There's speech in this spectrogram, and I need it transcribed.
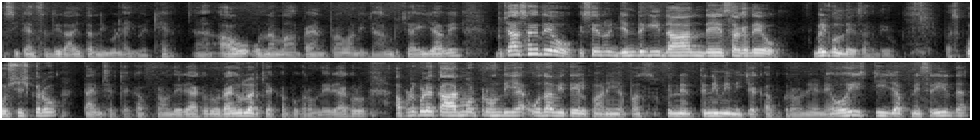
ਅਸੀਂ ਕੈਂਸਰ ਦੀ ਰਾਜਧਾਨੀ ਬਣਾਈ ਬੈਠੇ ਆ ਆਓ ਉਹਨਾਂ ਮਾਂ ਭੈਣ ਭਰਾਵਾਂ ਦੀ ਜਾਨ ਬਚਾਈ ਜਾਵੇ। ਬਚਾ ਸਕਦੇ ਹੋ? ਕਿਸੇ ਨੂੰ ਜ਼ਿੰਦਗੀ ਦਾਨ ਦੇ ਸਕਦੇ ਹੋ? ਬਿਲਕੁਲ ਦੇ ਸਕਦੇ ਹੋ। ਬਸ ਕੋਸ਼ਿਸ਼ ਕਰੋ ਟਾਈਮ ਸਿਰ ਚੈੱਕਅਪ ਕਰਾਉਂਦੇ ਰਿਹਾ ਕਰੋ ਰੈਗੂਲਰ ਚੈੱਕਅਪ ਕਰਾਉਂਦੇ ਰਿਹਾ ਕਰੋ। ਆਪਣੇ ਕੋਲੇ ਕਾਰ ਮੋਟਰ ਹੁੰਦੀ ਹੈ, ਉਹਦਾ ਵੀ ਤੇਲ ਪਾਣੀ ਆਪਾਂ ਕਿੰਨੇ, ਤਿੰਨ ਮਹੀਨੇ ਚੈੱਕਅਪ ਕਰਾਉਣੇ ਨੇ ਉਹੀ ਚੀਜ਼ ਆਪਣੇ ਸਰੀਰ ਦਾ।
